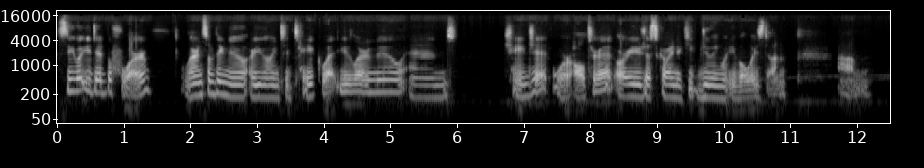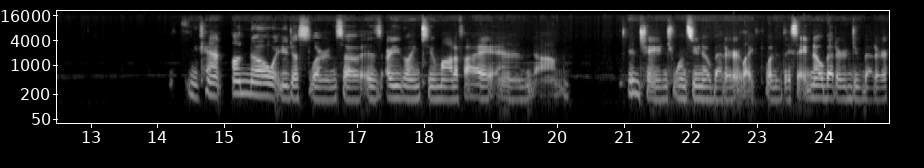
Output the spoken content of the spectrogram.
see what you did before, learn something new. Are you going to take what you learned new and change it or alter it, or are you just going to keep doing what you've always done? Um, you can't unknow what you just learned. So, is are you going to modify and um, and change once you know better? Like, what did they say? Know better, do better.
